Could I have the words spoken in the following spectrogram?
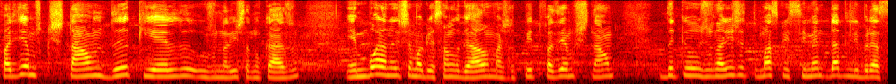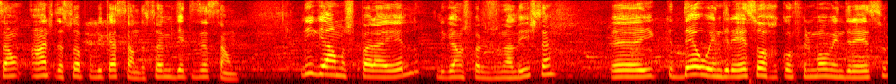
fazíamos questão de que ele, o jornalista no caso, embora não exista uma obrigação legal, mas repito, fazíamos questão de que o jornalista tomasse conhecimento da deliberação antes da sua publicação, da sua mediatização. Ligamos para ele, ligamos para o jornalista, eh, e que deu o endereço, ou reconfirmou o endereço,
